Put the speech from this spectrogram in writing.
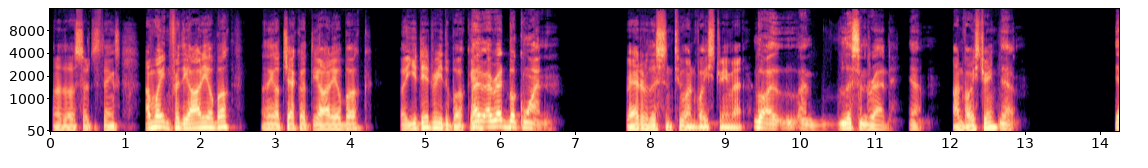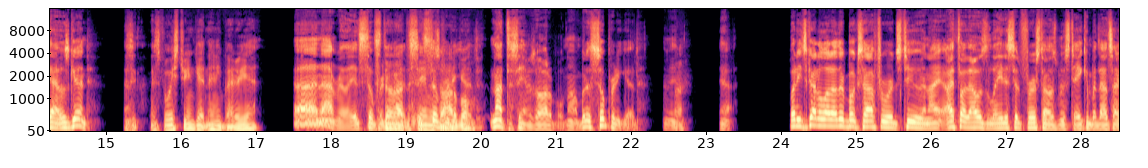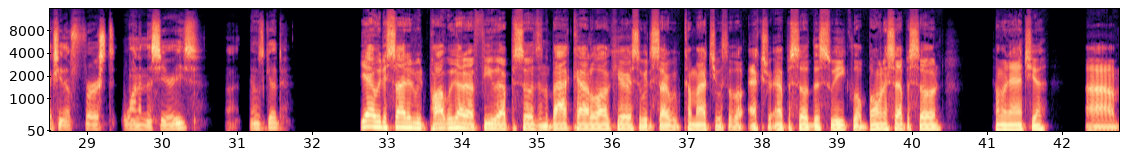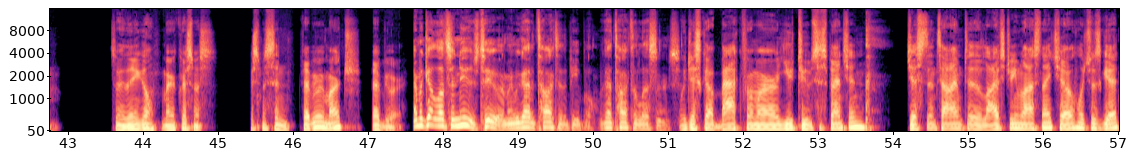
one of those sorts of things. I'm waiting for the audiobook. I think I'll check out the audiobook. But you did read the book, I, eh? I read book one. Read or listened to on Voice Stream at Well, I, I listened, read. Yeah, on Voice Stream? yeah, yeah. It was good. Is, it, is Voice Stream getting any better yet? Uh, not really. It's still pretty Still not good. the same as Audible? good. Not the same as Audible, no, but it's still pretty good. I mean, Huh. yeah. But he's got a lot of other books afterwards too, and I, I thought that was the latest at first. I was mistaken, but that's actually the first one in the series. But it was good. Yeah, we decided we'd pop. We got a few episodes in the back catalog here, so we decided we'd come at you with a little extra episode this week, a little bonus episode coming at you. Um, so there you go. Merry Christmas. Christmas in February, March, February. And we got lots of news too. I mean, we got to talk to the people. We got to talk to the listeners. We just got back from our YouTube suspension just in time to live stream last night's show, which was good,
